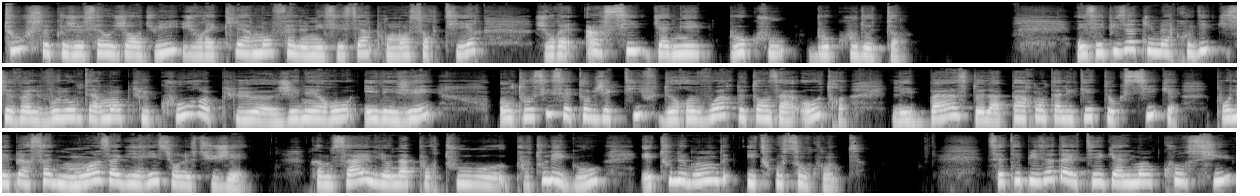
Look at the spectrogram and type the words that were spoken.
tout ce que je sais aujourd'hui, j'aurais clairement fait le nécessaire pour m'en sortir. J'aurais ainsi gagné beaucoup, beaucoup de temps. Les épisodes du mercredi qui se veulent volontairement plus courts, plus euh, généraux et légers ont aussi cet objectif de revoir de temps à autre les bases de la parentalité toxique pour les personnes moins aguerries sur le sujet. Comme ça, il y en a pour tous les goûts et tout le monde y trouve son compte. Cet épisode a été également conçu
